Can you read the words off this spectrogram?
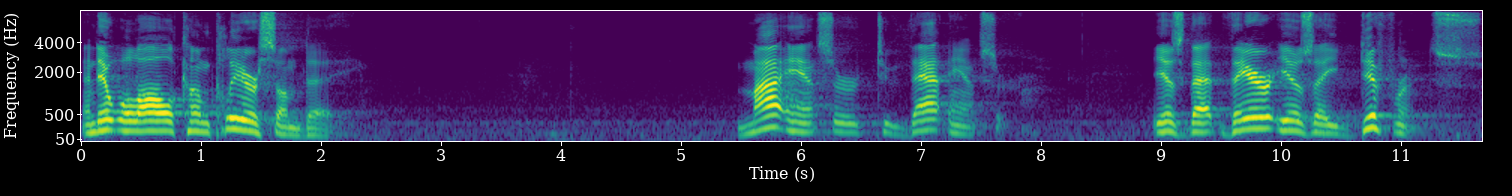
and it will all come clear someday. My answer to that answer is that there is a difference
